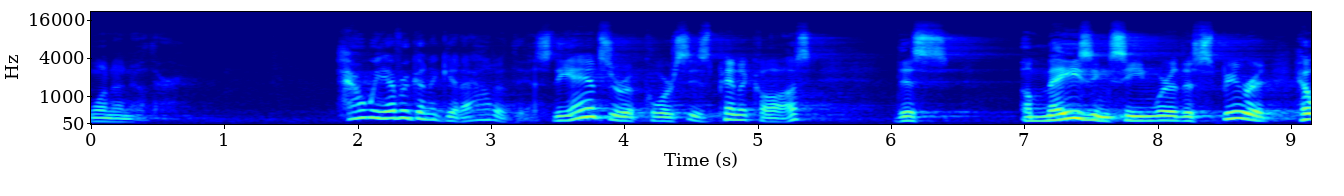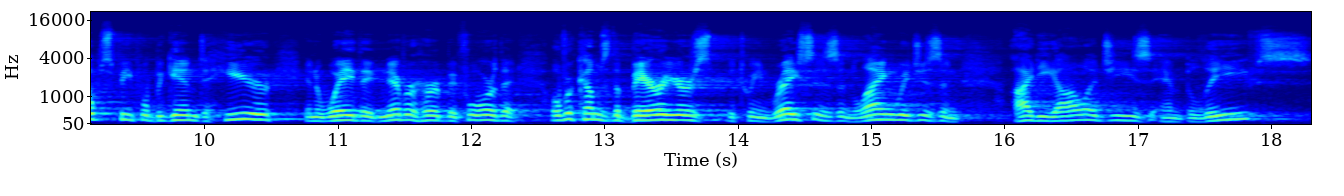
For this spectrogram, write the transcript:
one another. How are we ever going to get out of this? The answer, of course, is Pentecost, this amazing scene where the Spirit helps people begin to hear in a way they've never heard before, that overcomes the barriers between races and languages and ideologies and beliefs.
